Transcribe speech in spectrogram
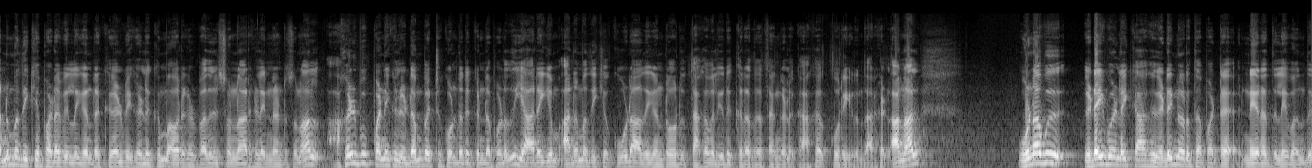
அனுமதிக்கப்படவில்லை என்ற கேள்விகளுக்கும் அவர்கள் பதில் சொன்னார்கள் என்னென்று சொன்னால் அகழ்வு பணிகள் இடம்பெற்றுக் கொண்டிருக்கின்ற பொழுது யாரையும் அனுமதிக்க கூடாது என்ற ஒரு தகவல் இருக்கிறது தங்களுக்காக கூறியிருந்தார்கள். ஆனால் உணவு இடைவேளைக்காக இடைநிறுத்தப்பட்ட நேரத்திலே வந்து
